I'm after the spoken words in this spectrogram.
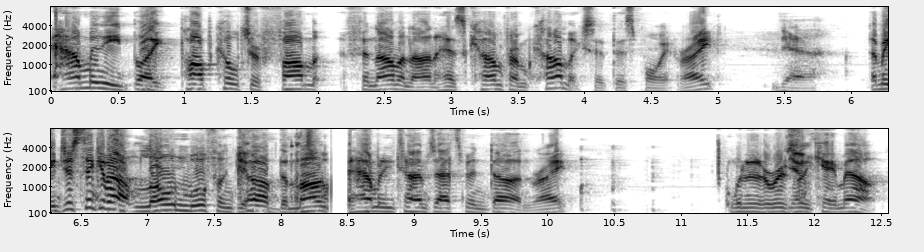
how many like pop culture phem- phenomenon has come from comics at this point, right? Yeah. I mean, just think about Lone Wolf and Cub, the manga, and how many times that's been done, right? When it originally came out,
